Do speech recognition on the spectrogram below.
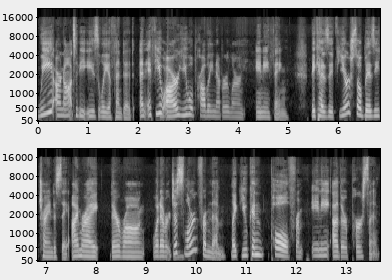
We are not to be easily offended. And if you are, you will probably never learn anything. Because if you're so busy trying to say, I'm right, they're wrong, whatever. Just mm-hmm. learn from them. Like you can pull from any other person.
